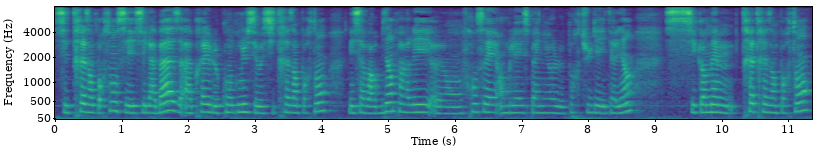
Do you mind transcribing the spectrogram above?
c'est très important, c'est la base. Après, le contenu, c'est aussi très important, mais savoir bien parler euh, en français, anglais, espagnol, portugais, italien, c'est quand même très très important.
